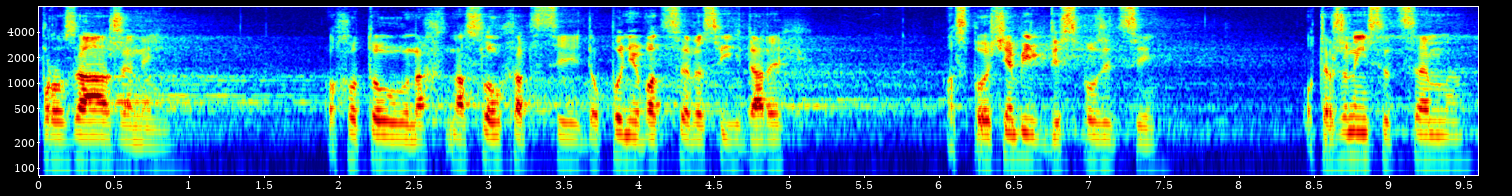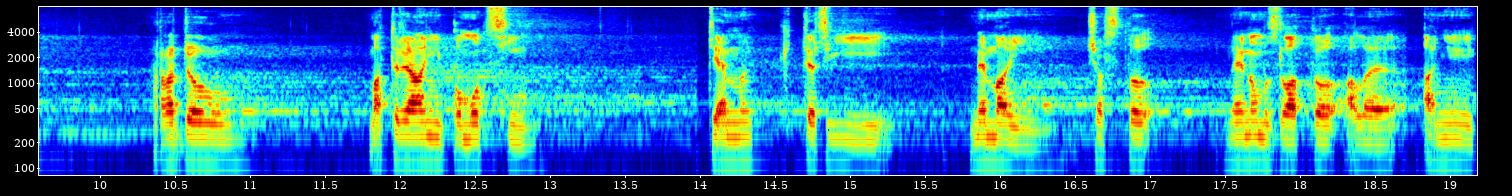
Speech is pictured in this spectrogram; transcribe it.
prozářeny ochotou na- naslouchat si, doplňovat se ve svých darech a společně být k dispozici, otevřeným srdcem, radou, materiální pomocí těm, kteří nemají často nejenom zlato, ale ani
